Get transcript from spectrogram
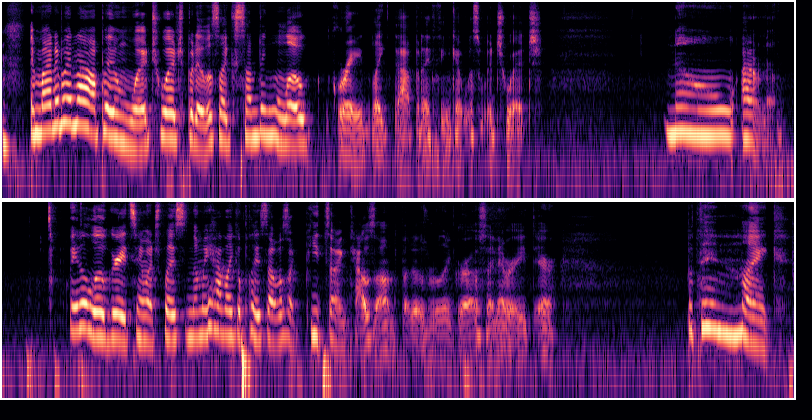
It might have been up in Which Wich, but it was like something low grade like that, but I think it was Which Wich. No, I don't know. We had a low grade sandwich place, and then we had like a place that was like pizza and calzones, but it was really gross. I never ate there. But then, like,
